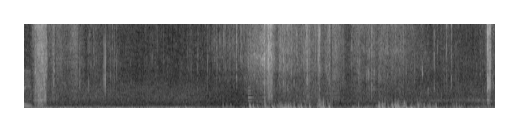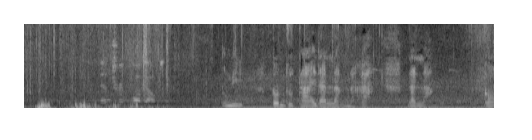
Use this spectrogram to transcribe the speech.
เรง นี้ต้นสุดท้ายด้านหลังนะคะ ด้านหลัง ก็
